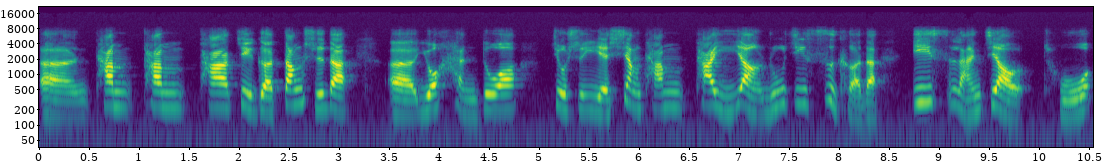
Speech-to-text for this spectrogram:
呃，他们他们他这个当时的呃有很多，就是也像他们他一样如饥似渴的伊斯兰教徒，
